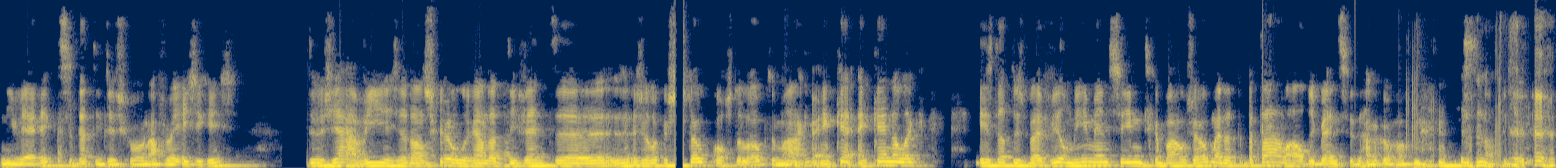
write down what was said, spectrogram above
niet werkt. Dat die dus gewoon afwezig is. Dus ja, wie is er dan schuldig aan dat die vent uh, zulke stookkosten loopt te maken? En, en kennelijk is dat dus bij veel meer mensen in het gebouw zo, maar dat betalen al die mensen dan gewoon. Snap je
